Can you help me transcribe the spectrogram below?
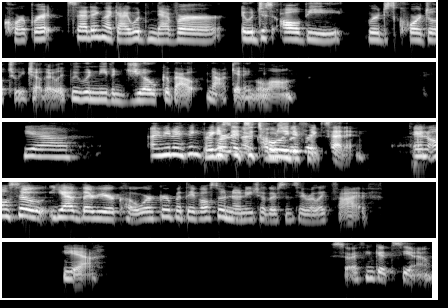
corporate setting like I would never it would just all be we're just cordial to each other like we wouldn't even joke about not getting along. Yeah. I mean i think but I guess it's a totally different like- setting and also yeah they're your coworker but they've also known each other since they were like five yeah So I think it's, you know,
